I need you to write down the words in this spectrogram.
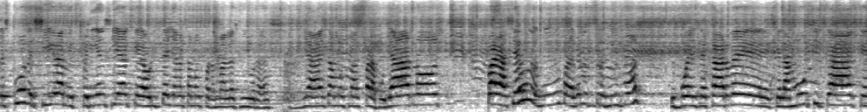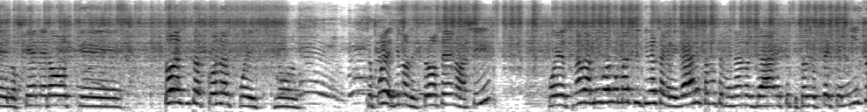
les puedo decir a mi experiencia que ahorita ya no estamos para malas vibras, ya estamos más para apoyarnos, para ser unos mismos, para ser nosotros mismos y pues dejar de que la música, que los géneros, que todas estas cosas pues nos, se puede decir, nos destrocen o así. Pues nada, amigo, algo más que quieras agregar. Estamos terminando ya este episodio pequeñito.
